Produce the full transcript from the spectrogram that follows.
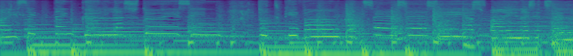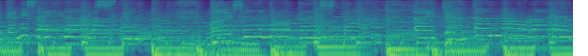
Tai sitten kyllästyisin tutkivaan katseeseesi, jos painaisit selkäni seinään vasten. Voisin huokaista tai työntää nauraen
